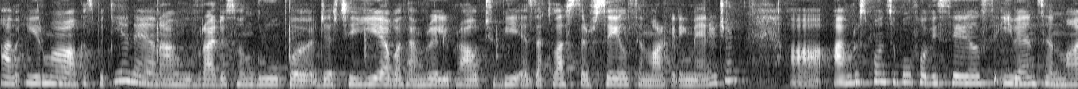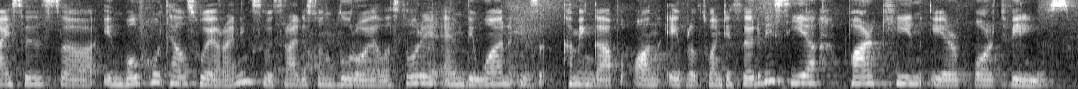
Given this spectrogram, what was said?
I'm Irma Kasputiene and I'm with Radisson Group uh, just a year, but I'm really proud to be as a cluster sales and marketing manager. Uh, I'm responsible for the sales, events, and mices uh, in both hotels we are running. So it's Radisson Blu Royal Astoria, and the one is coming up on April 23rd this year, Park Inn Airport Vilnius.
